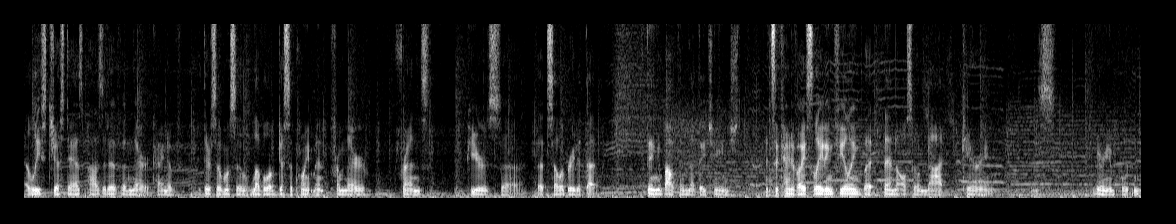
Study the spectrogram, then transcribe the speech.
at least just as positive, and they're kind of there's almost a level of disappointment from their friends, peers uh, that celebrated that thing about them that they changed. It's a kind of isolating feeling, but then also not caring is very important.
